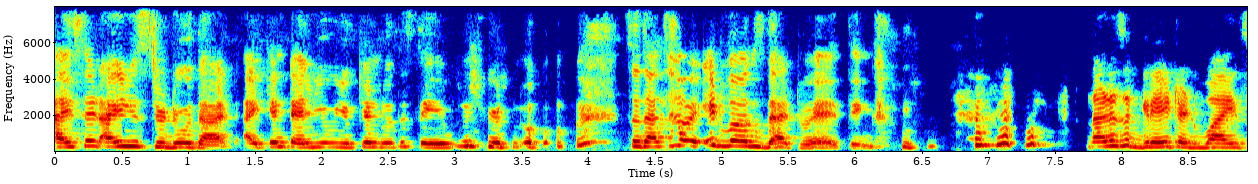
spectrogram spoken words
I said i used to do that. I can tell you you can do the same you know. So that's how it works that way i think. That is a great advice.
